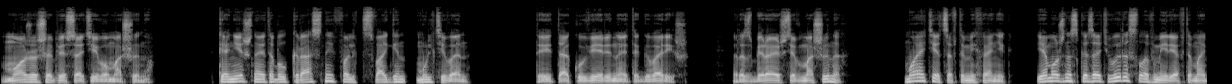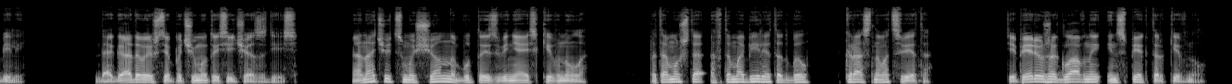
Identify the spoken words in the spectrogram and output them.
«Можешь описать его машину?» Конечно, это был красный Volkswagen Multivan. Ты так уверенно это говоришь. Разбираешься в машинах? Мой отец автомеханик. Я, можно сказать, выросла в мире автомобилей. Догадываешься, почему ты сейчас здесь? Она чуть смущенно, будто извиняясь, кивнула. Потому что автомобиль этот был красного цвета. Теперь уже главный инспектор кивнул.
